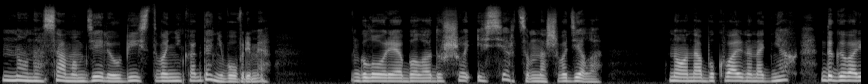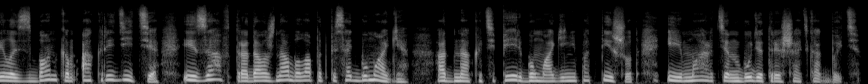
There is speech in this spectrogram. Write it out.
«Но на самом деле убийство никогда не вовремя. Глория была душой и сердцем нашего дела. Но она буквально на днях договорилась с банком о кредите и завтра должна была подписать бумаги. Однако теперь бумаги не подпишут, и Мартин будет решать, как быть.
